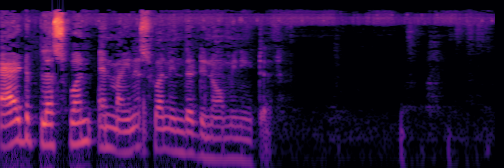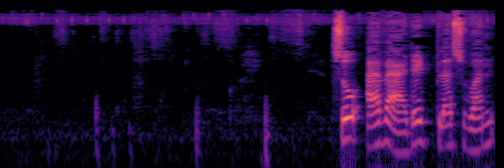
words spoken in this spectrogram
add plus 1 and minus 1 in the denominator So I've added plus 1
